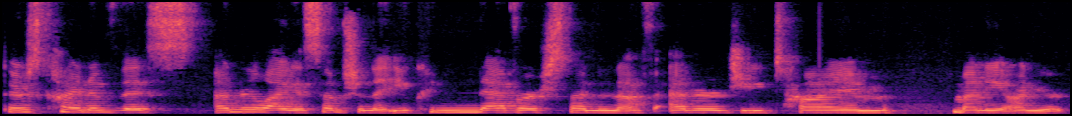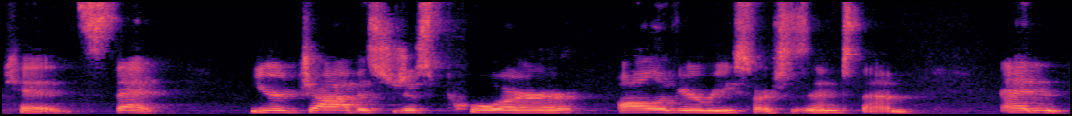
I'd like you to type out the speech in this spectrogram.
there's kind of this underlying assumption that you can never spend enough energy, time, money on your kids, that your job is to just pour all of your resources into them. And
